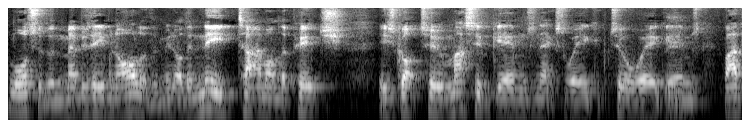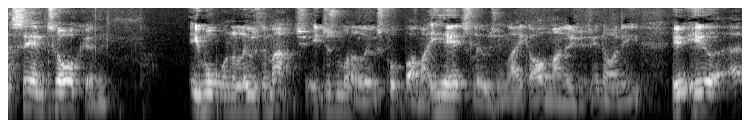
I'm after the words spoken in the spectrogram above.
most of them, maybe even all of them. You know, they need time on the pitch. He's got two massive games next week, two away games. By the same token, he won't want to lose the match. He doesn't want to lose football. Man. He hates losing, like all managers, you know. And he, he he'll. Uh,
